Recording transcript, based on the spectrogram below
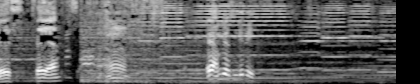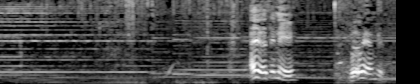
Yes, ya. Om. Hmm. Eh, ambil sendiri. Ayo sini. Boleh ambil.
